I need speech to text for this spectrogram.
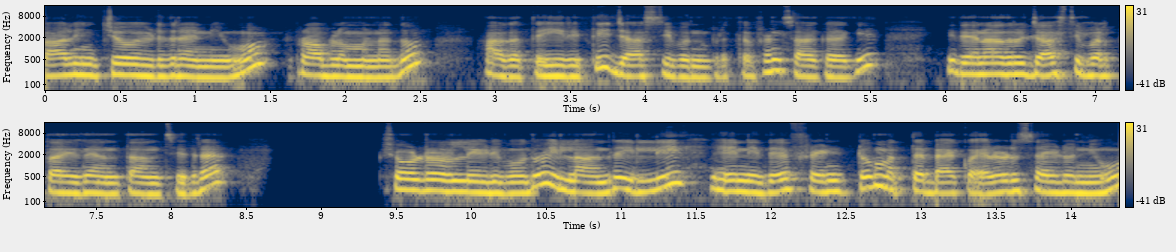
ಕಾಲು ಇಂಚು ಹಿಡಿದ್ರೆ ನೀವು ಪ್ರಾಬ್ಲಮ್ ಅನ್ನೋದು ಆಗತ್ತೆ. ಈ ರೀತಿ ಜಾಸ್ತಿ ಬಂದ್ಬಿಡುತ್ತೆ ಫ್ರೆಂಡ್ಸ್ ಹಾಗಾಗಿ ಇದೇನಾದರೂ ಜಾಸ್ತಿ ಬರ್ತಾ ಇದೆ ಅಂತ ಅನಿಸಿದರೆ ಶೋಲ್ಡ್ರಲ್ಲಿ ಹಿಡಿಬೋದು. ಇಲ್ಲ ಅಂದರೆ ಇಲ್ಲಿ ಏನಿದೆ ಫ್ರಂಟು ಮತ್ತು ಬ್ಯಾಕು ಎರಡು ಸೈಡು ನೀವು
